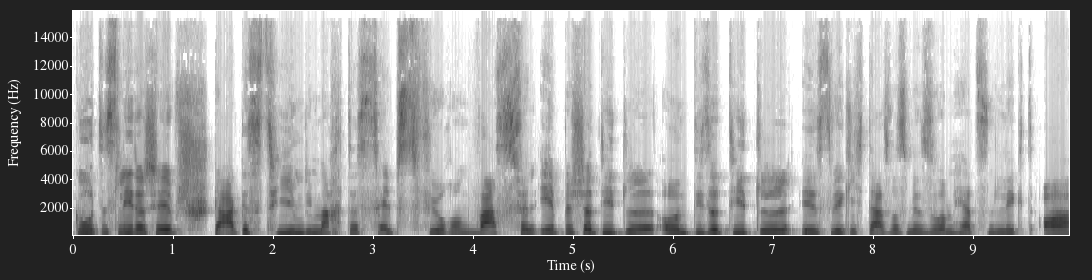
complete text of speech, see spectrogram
Gutes Leadership, starkes Team, die Macht der Selbstführung. Was für ein epischer Titel. Und dieser Titel ist wirklich das, was mir so am Herzen liegt. Oh,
